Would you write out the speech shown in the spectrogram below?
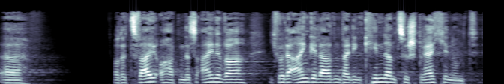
äh, oder zwei Orten. Das eine war, ich wurde eingeladen, bei den Kindern zu sprechen und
